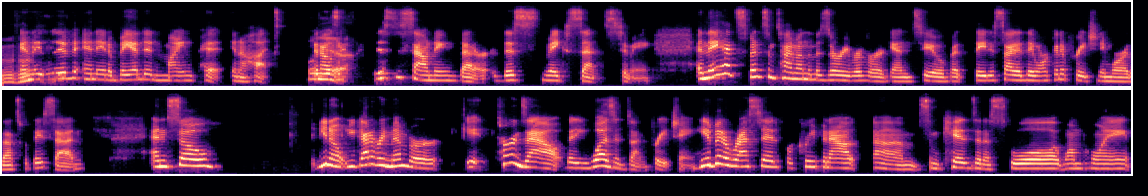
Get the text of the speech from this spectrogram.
Mhm. and they live in an abandoned mine pit in a hut. Well, and I was yeah. like, this is sounding better. This makes sense to me. And they had spent some time on the Missouri River again, too, but they decided they weren't going to preach anymore. That's what they said. And so, you know, you got to remember it turns out that he wasn't done preaching. He had been arrested for creeping out um, some kids in a school at one point.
